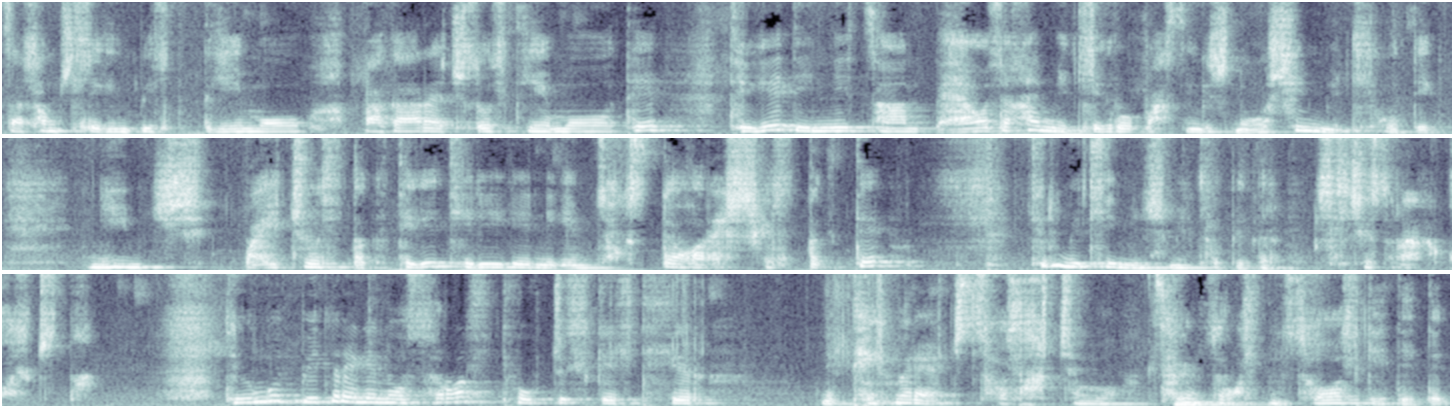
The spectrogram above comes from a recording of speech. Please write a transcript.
залхамжлалыг нь бэлддэг юм уу? Багаар ажилуулдаг юм уу? Тэ? Тэгээд энэний цаана байгууллагын мэдлэг рүү бас ингэж нөгөө шин мэдлэгүүдийг нэмж баяжуулдаг. Тэгээд тэрийг нэг юм цогцтойгоор ашигладаг тий. Тэр мэдлэгийн менежмент рүү бид нар шилжих сургаарах болчихдог. Тэгэнгүүт бид нар ингэ нөгөө сургалт хөгжил гээл тэгэхээр нэг техмээр авч суулгах ч юм уу цагийн сургалтанд суул гэдэг.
